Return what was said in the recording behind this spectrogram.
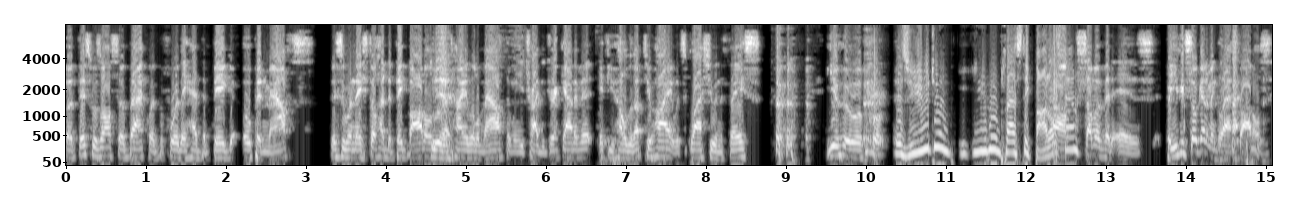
but this was also back when before they had the big open mouths. This is when they still had the big bottles with Yeah. a tiny little mouth, and when you tried to drink out of it, if you held it up too high, it would splash you in the face. YooHoo, of course, is you doing you doing plastic bottles now? um, some of it is, but you can still get them in glass bottles.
